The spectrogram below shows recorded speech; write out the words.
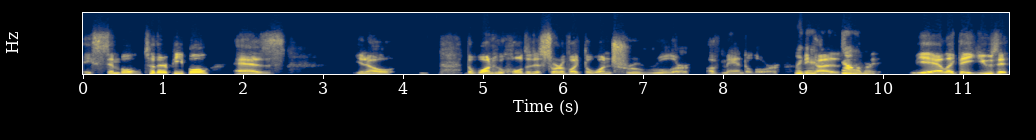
a symbol to their people as you know the one who holds it is sort of like the one true ruler of Mandalore. Like because Excalibur. Yeah, like they use it,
